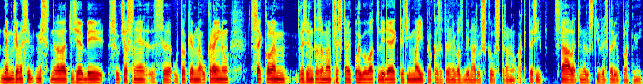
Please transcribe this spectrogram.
nemůžeme si myslet, že by současně s útokem na Ukrajinu se kolem prezidenta Zemana přestali pohybovat lidé, kteří mají prokazatelně vazby na ruskou stranu a kteří stále ten ruský vliv tady uplatňují.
